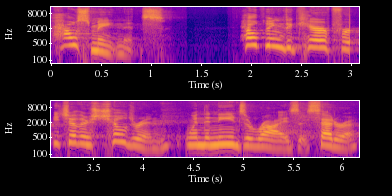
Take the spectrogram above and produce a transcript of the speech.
house maintenance, helping to care for each other's children when the needs arise, etc.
